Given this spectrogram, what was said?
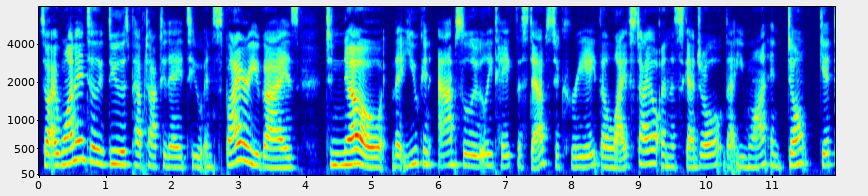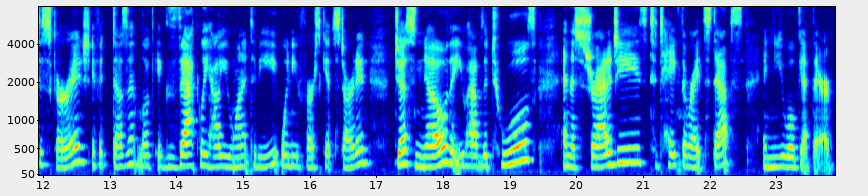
So I wanted to do this pep talk today to inspire you guys to know that you can absolutely take the steps to create the lifestyle and the schedule that you want. And don't get discouraged if it doesn't look exactly how you want it to be when you first get started. Just know that you have the tools and the strategies to take the right steps, and you will get there.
